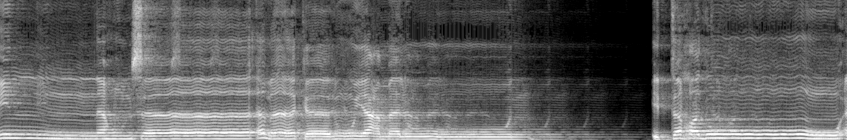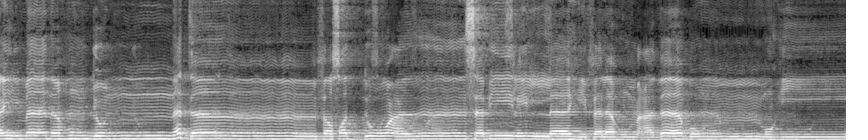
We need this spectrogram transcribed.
إنهم ساء ما كانوا يعملون. اتخذوا أيمانهم جنة فصدوا عن سبيل الله فلهم عذاب مهين.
